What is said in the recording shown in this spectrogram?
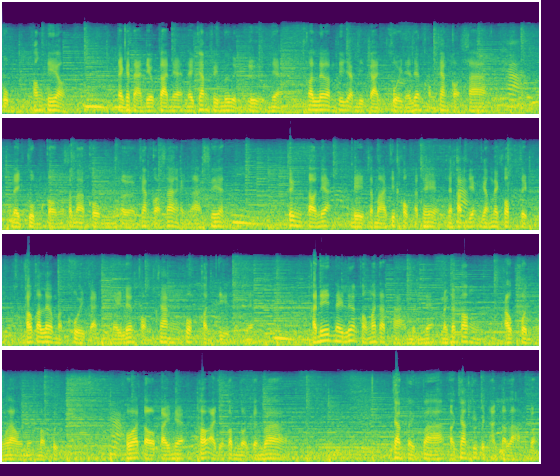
กลุ่มท่องเที่ยว อืมในขณะเดียวกันเนี่ยในช่างฝีมืออื่นๆเนี่ยก็เริ่มที่จะมีการคุยในเรื่องของช่างก่อสร้าง ค่ะในกลุ่มของสมาคมเอ่อช่างก่อสร้างแห่งอาเซียน อืม ซึ่งตอนเนี้ยมีสมาชิก6ประเทศนะครับค่ะ ยังยังไม่ครบสิบเขาก็เริ่มมาคุยกันในเรื่องของช่างพวกคอนกรีตแบบเนี้ยอืมคราวนี้ในเรื่องของมาตรฐานเหมือนเนี้ยมันก็ต้องเอาคนของเราเนี่ยมาฝึก ค่ะเพราะว่าต่อไปเนี่ยเขาอาจจะกำหนดกันว่าช่างไฟฟ้าเอาช่างที่เป็นอันตรายก่อน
